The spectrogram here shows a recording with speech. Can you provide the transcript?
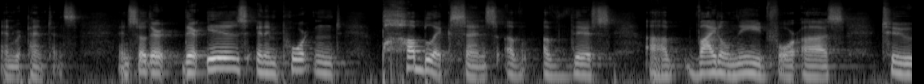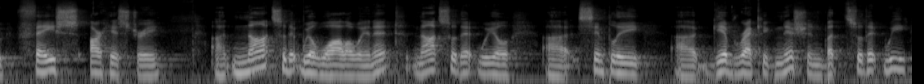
and repentance. And so there, there is an important public sense of, of this uh, vital need for us to face our history, uh, not so that we'll wallow in it, not so that we'll uh, simply uh, give recognition, but so that we,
